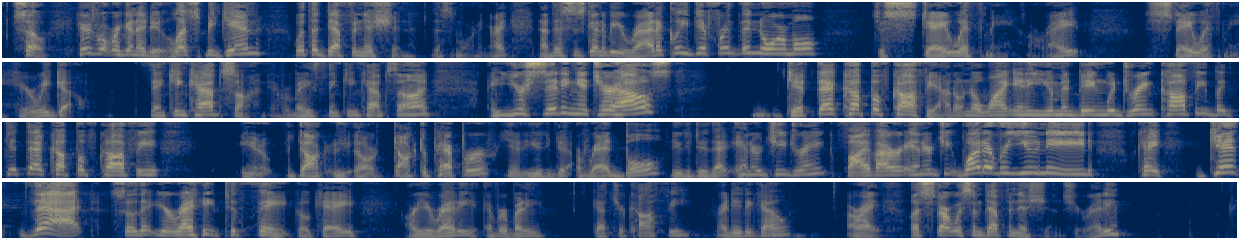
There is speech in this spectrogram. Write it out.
So here's what we're going to do. Let's begin with a definition this morning, right? Now, this is going to be radically different than normal. Just stay with me, all right? Stay with me. Here we go. Thinking caps on. Everybody's thinking caps on. You're sitting at your house. Get that cup of coffee. I don't know why any human being would drink coffee, but get that cup of coffee. You know, doc, or Dr. Pepper. You know, you could do a Red Bull. You could do that energy drink, five hour energy, whatever you need. Okay, get that so that you're ready to think. Okay, are you ready? Everybody got your coffee ready to go? All right, let's start with some definitions. You ready?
